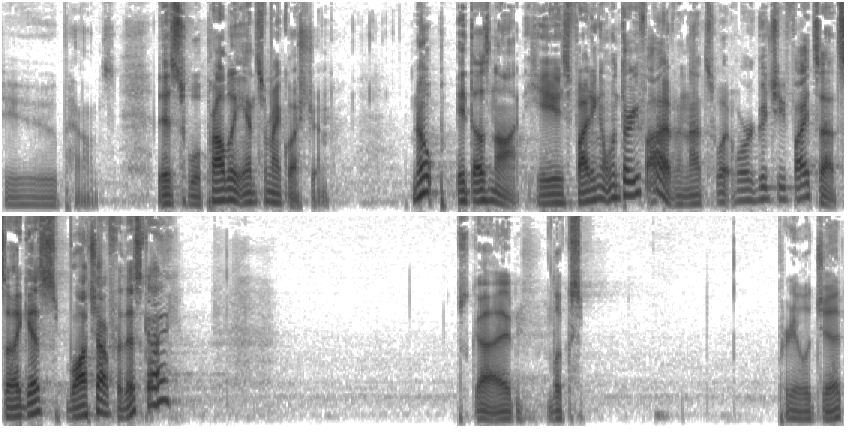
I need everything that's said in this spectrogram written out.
2 pounds. This will probably answer my question. Nope, it does not. He is fighting at 135, and that's what Horiguchi fights at. So I guess watch out for this guy. This guy looks pretty legit.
